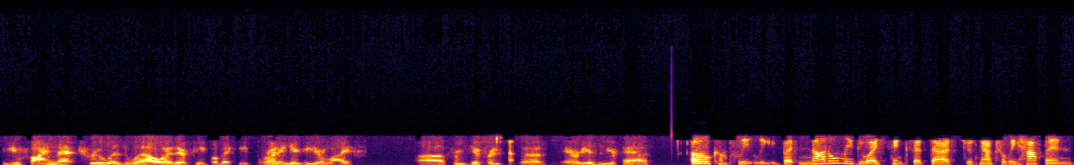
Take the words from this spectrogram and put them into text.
Do you find that true as well? Are there people that keep running into your life uh, from different uh, areas in your past? Oh, completely. But not only do I think that that just naturally happens,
